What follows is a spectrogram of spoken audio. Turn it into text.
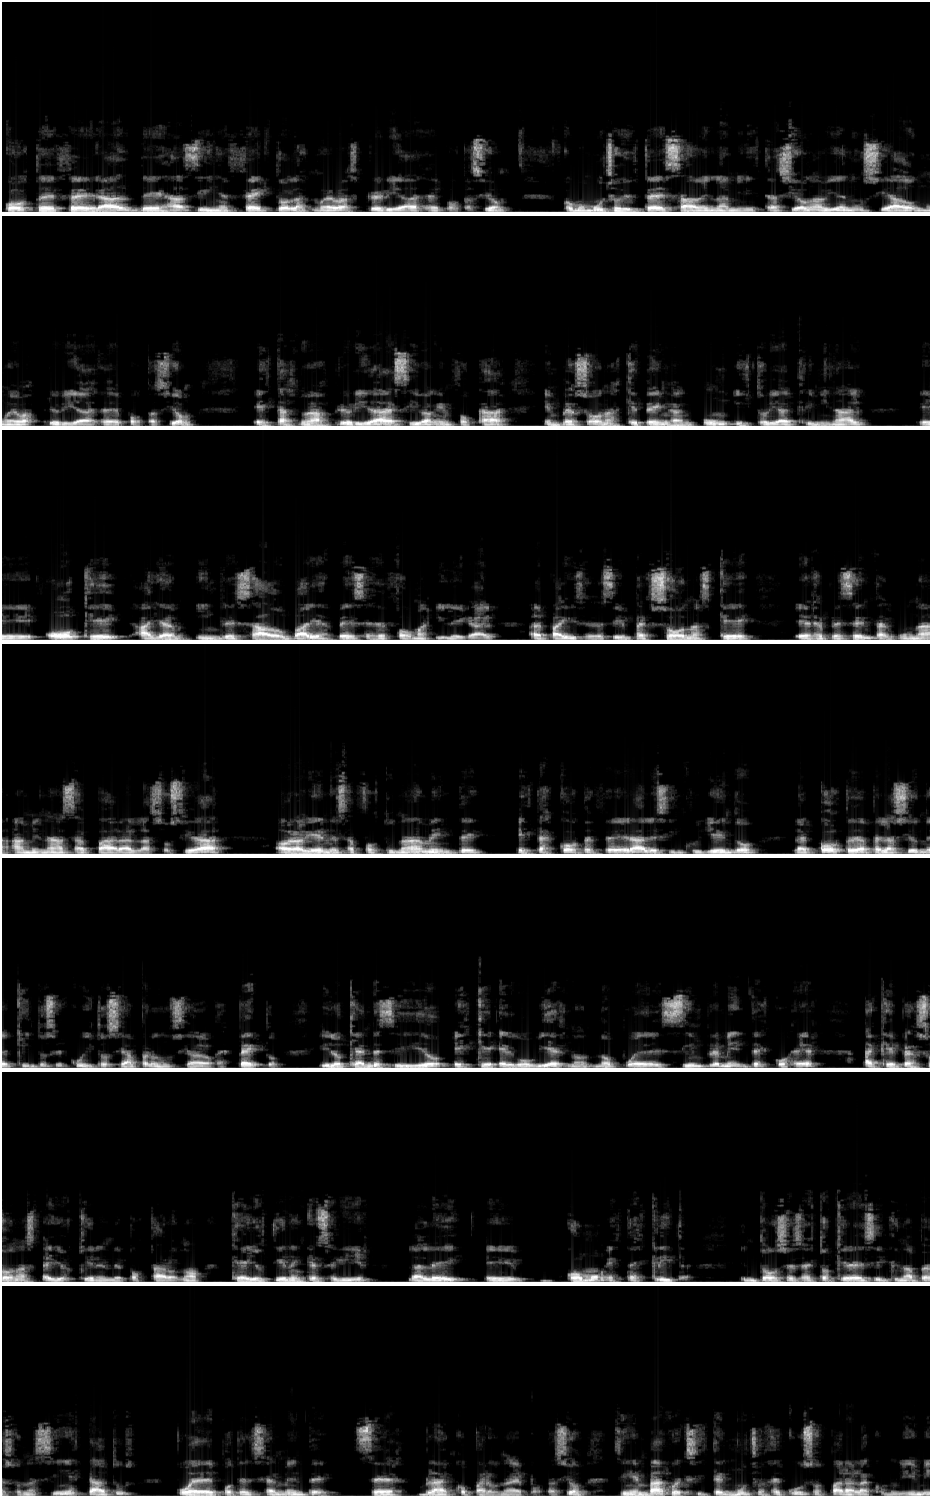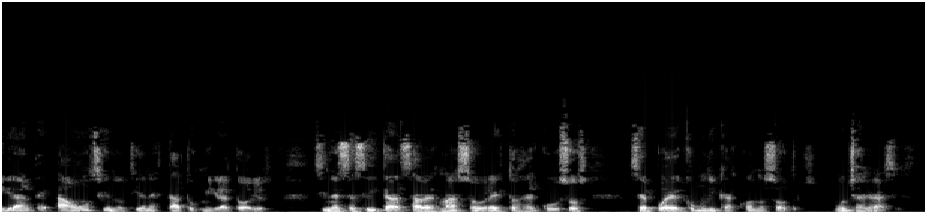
Corte Federal deja sin efecto las nuevas prioridades de deportación. Como muchos de ustedes saben, la Administración había anunciado nuevas prioridades de deportación. Estas nuevas prioridades se iban a enfocar en personas que tengan un historial criminal eh, o que hayan ingresado varias veces de forma ilegal al país, es decir, personas que eh, representan una amenaza para la sociedad. Ahora bien, desafortunadamente, estas cortes federales, incluyendo la Corte de Apelación del Quinto Circuito se ha pronunciado al respecto y lo que han decidido es que el gobierno no puede simplemente escoger a qué personas ellos quieren deportar o no, que ellos tienen que seguir la ley eh, como está escrita. Entonces esto quiere decir que una persona sin estatus puede potencialmente ser blanco para una deportación. Sin embargo, existen muchos recursos para la comunidad inmigrante aun si no tiene estatus migratorios. Si necesita saber más sobre estos recursos, se puede comunicar con nosotros. Muchas gracias.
